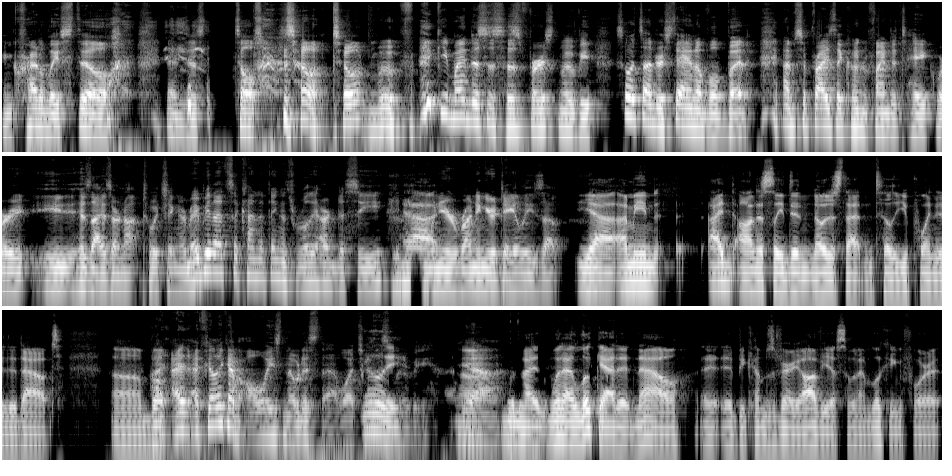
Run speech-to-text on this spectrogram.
incredibly still and just told, don't, don't move. Keep in mind, this is his first movie, so it's understandable, but I'm surprised they couldn't find a take where he, his eyes are not twitching. Or maybe that's the kind of thing that's really hard to see Yeah. when you're running your dailies up. Yeah. I mean, I honestly didn't notice that until you pointed it out. Um, but I, I- feel like I've always noticed that watching Really? this movie. Uh, yeah. when I when I look at it now, it, it becomes very obvious when I'm looking for it.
